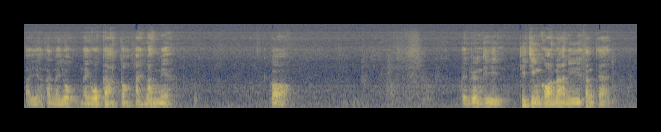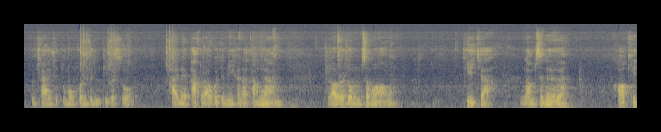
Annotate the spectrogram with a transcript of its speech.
ไปยังท่านนายกในโอกาสต่อไปนั้นเนี่ย ก็ เป็นเรื่องที่ที่จริงก่อนหน้านี้ตั้งแต่คุณชายจตุมงคลไปอยู่ที่กระทรวง ภายในพักเราก็จะมีคณะทำงาน เราระดมสมองที่จะนำเสนอข้อคิด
